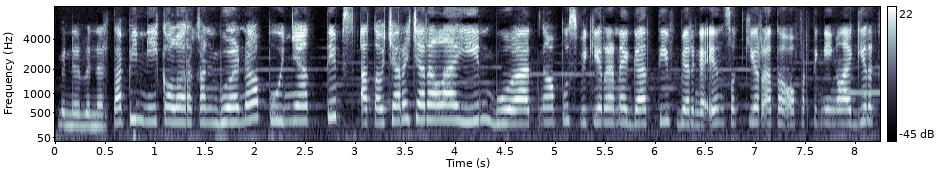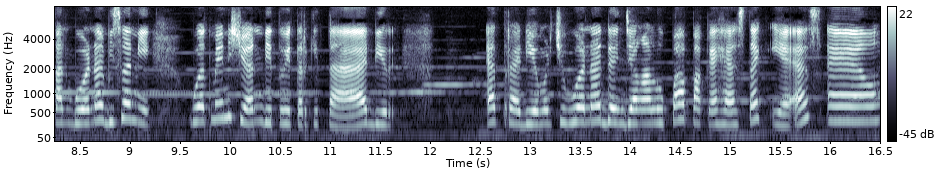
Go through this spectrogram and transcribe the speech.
Bener-bener, tapi nih kalau rekan Buana punya tips atau cara-cara lain buat ngapus pikiran negatif biar nggak insecure atau overthinking lagi rekan Buana bisa nih buat mention di Twitter kita di at Radio Mercubuana dan jangan lupa pakai hashtag ISL.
